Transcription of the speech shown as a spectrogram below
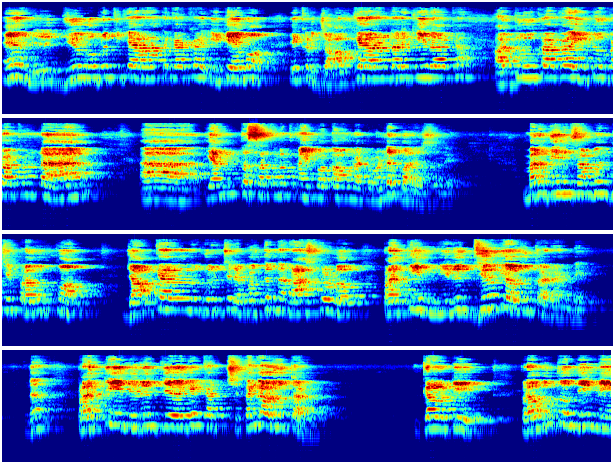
నిరుద్యోగ వృత్తికి అర్హత కాక ఇటేమో ఇక్కడ జాబ్ క్యాలెండర్కి రాక అటు కాక ఇటు కాకుండా ఎంత సతమతం అయిపోతా ఉన్నటువంటి పరిస్థితి మరి దీనికి సంబంధించి ప్రభుత్వం జాబ్ క్యాలెండర్ గురించి రేపొద్దున్న రాష్ట్రంలో ప్రతి నిరుద్యోగి అడుగుతాడండి. ప్రతి నిరుద్యోగి ఖచ్చితంగా అడుగుతాడు. కాబట్టి ప్రభుత్వం దీన్ని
